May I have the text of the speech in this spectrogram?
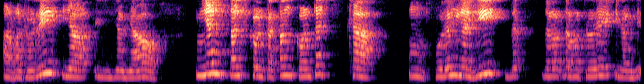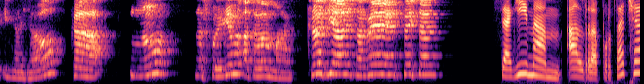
El ratolí i el, i el lleó. Hi ha tants contes, tants contes que mm, podem llegir de, de, del ratolí i del, i del lleó que no les podríem acabar mai. Gràcies, Albert, César. Seguim amb el reportatge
